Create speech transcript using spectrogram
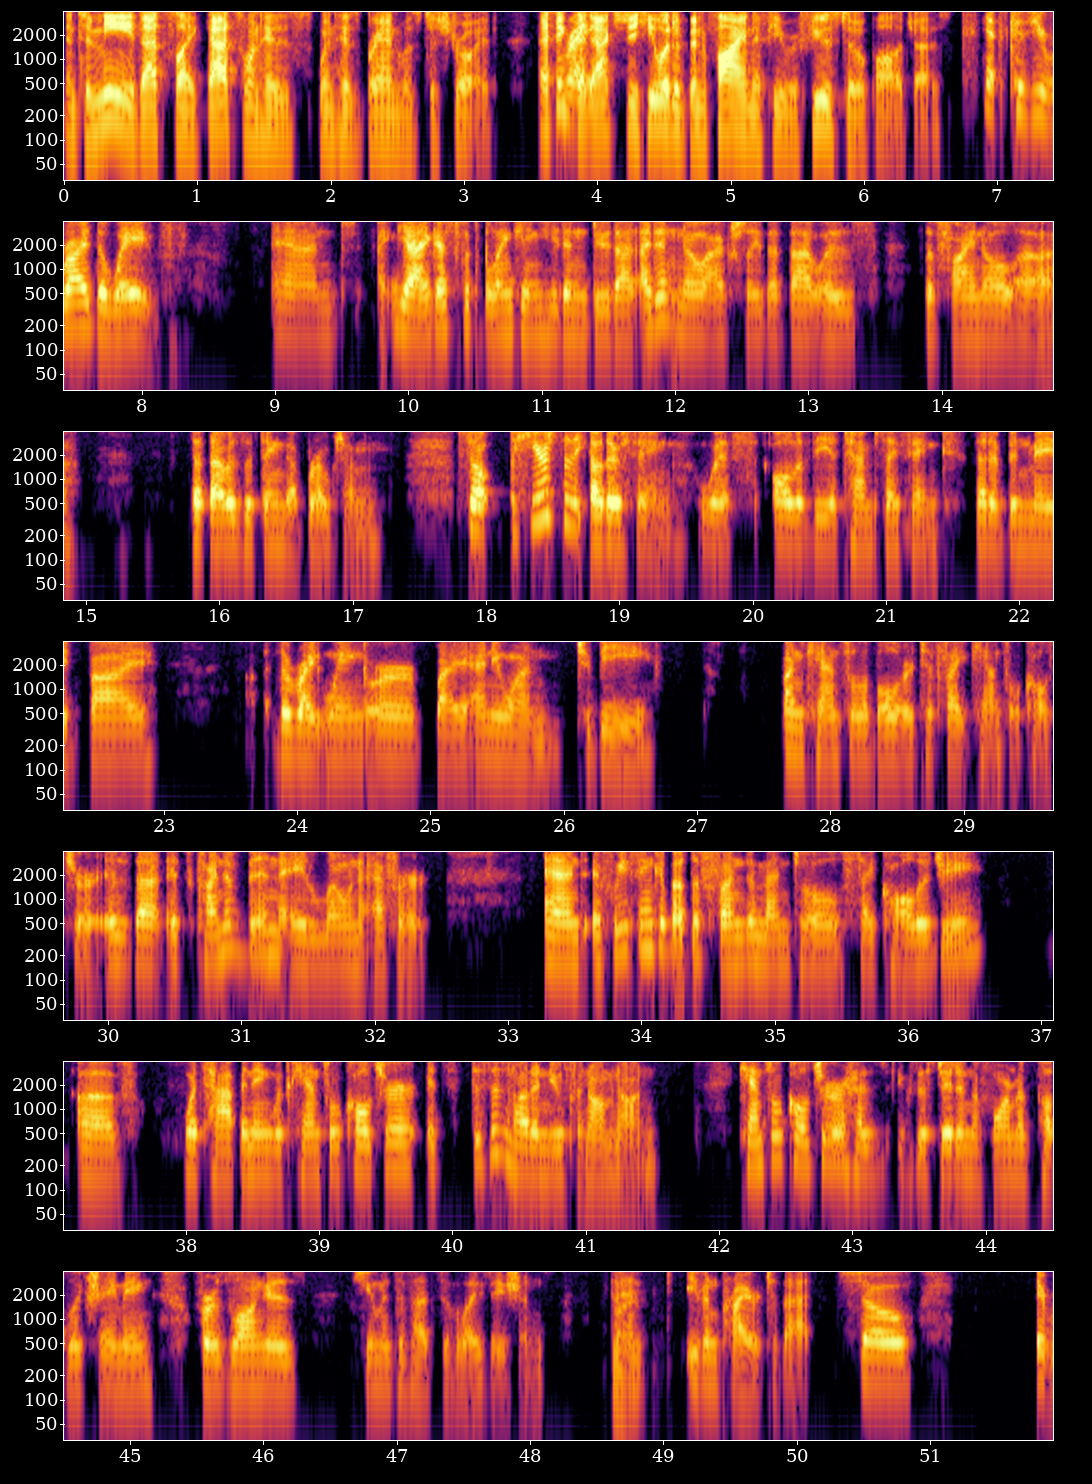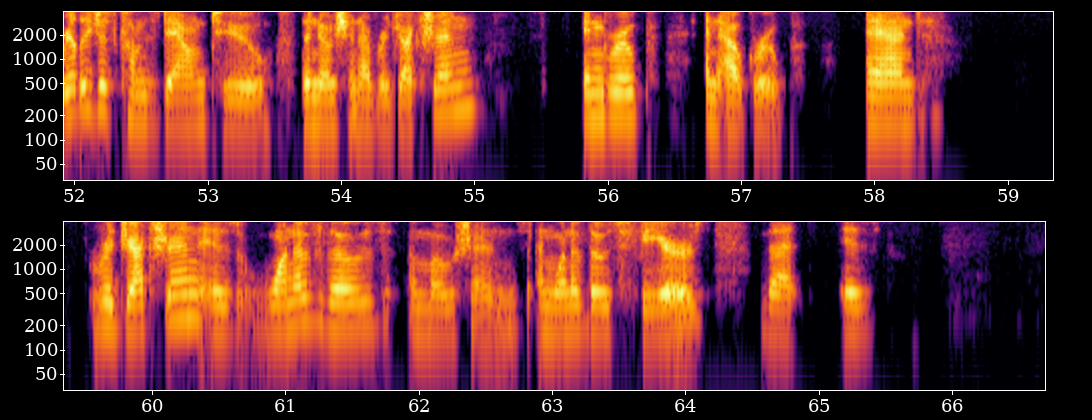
And to me, that's like that's when his when his brand was destroyed. I think right. that actually he would have been fine if he refused to apologize. Yeah, because you ride the wave. And uh, yeah, I guess with blinking, he didn't do that. I didn't know actually that that was the final, uh, that that was the thing that broke him. So here's the other thing with all of the attempts I think that have been made by the right wing or by anyone to be uncancelable or to fight cancel culture is that it's kind of been a lone effort. And if we think about the fundamental psychology of what's happening with cancel culture, it's this is not a new phenomenon. Cancel culture has existed in the form of public shaming for as long as humans have had civilizations Right. and even prior to that. So it really just comes down to the notion of rejection in group and out group. And rejection is one of those emotions and one of those fears that is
